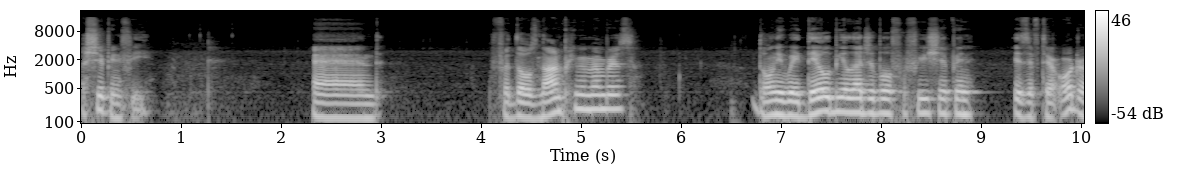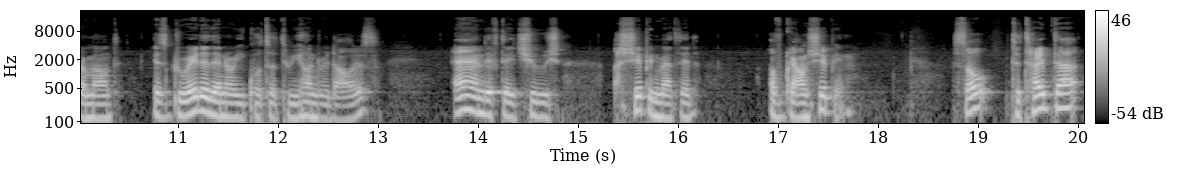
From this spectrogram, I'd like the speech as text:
a shipping fee. And for those non-premium members, the only way they'll be eligible for free shipping is if their order amount is greater than or equal to $300 and if they choose a shipping method of ground shipping. So to type that,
